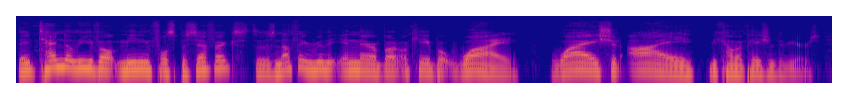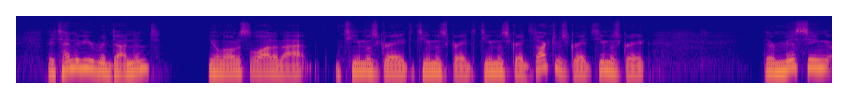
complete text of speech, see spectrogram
They tend to leave out meaningful specifics. So there's nothing really in there about, okay, but why? Why should I become a patient of yours? They tend to be redundant. You'll notice a lot of that. The team was great. The team was great. The team was great. The doctor was great. The team was great. They're missing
